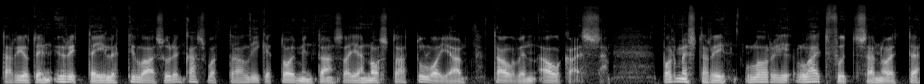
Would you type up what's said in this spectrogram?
tarjoten yrittäjille tilaisuuden kasvattaa liiketoimintaansa ja nostaa tulojaan talven alkaessa. Pormestari Lori Lightfoot sanoi, että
